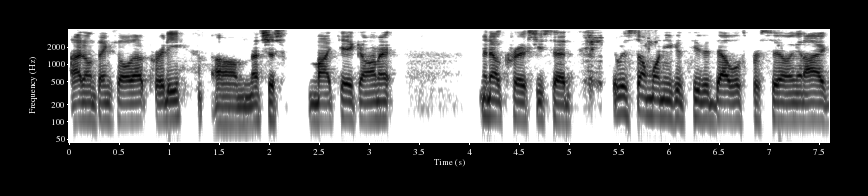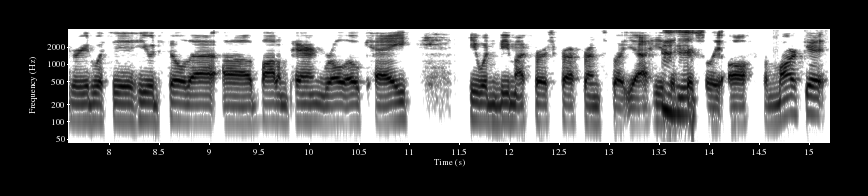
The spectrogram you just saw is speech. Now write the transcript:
I don't think it's all that pretty. Um, that's just my take on it. I know, Chris, you said it was someone you could see the Devils pursuing, and I agreed with you. He would fill that uh, bottom pairing role okay. He wouldn't be my first preference, but yeah, he's mm-hmm. officially off the market.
